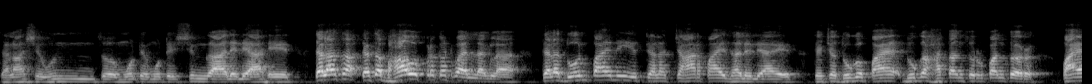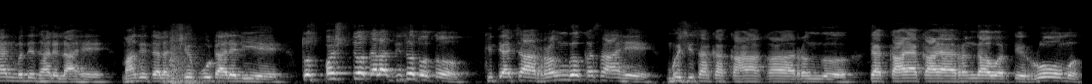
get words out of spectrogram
त्याला असे उंच मोठे मोठे शिंग आलेले आहेत. त्याला असा त्याचा भाव प्रकट व्हायला लागला. त्याला दोन पाय नाही आहेत त्याला चार पाय झालेले आहेत. त्याच्या दोघं पाय दोघं हातांचं रूपांतर पायांमध्ये झालेला आहे. मागे त्याला शेपूट आलेली आहे. तो स्पष्ट त्याला दिसत होतं की त्याचा रंग कसा आहे. म्हशीसारखा काळा काळा रंग त्या काळ्या काळ्या रंगावर ते रोम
